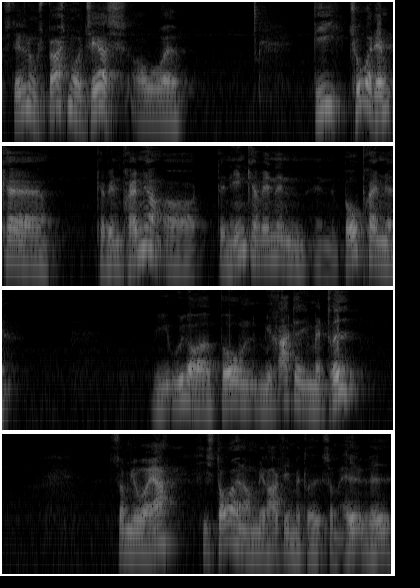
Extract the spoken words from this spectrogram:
stillet nogle spørgsmål til os, og øh, de to af dem kan, kan vinde præmier, og den ene kan vinde en, en bogpræmie. Vi udlover bogen Miraklet i Madrid, som jo er historien om Miraklet i Madrid, som alle ved,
